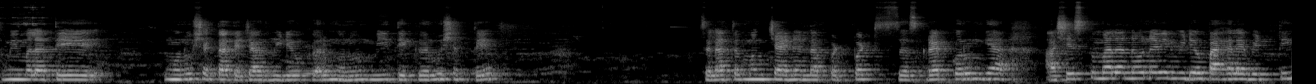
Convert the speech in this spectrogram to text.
तुम्ही मला ते म्हणू शकता त्याच्यावर व्हिडिओ कर म्हणून मी ते करू शकते. चला तर मग चॅनलला पटपट सबस्क्राईब करून घ्या. असेच तुम्हाला नवनवीन व्हिडिओ पाहायला भेटतील.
